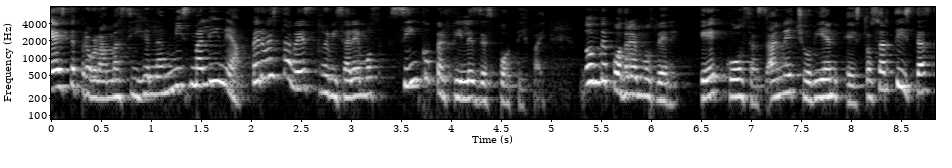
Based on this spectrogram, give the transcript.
Este programa sigue la misma línea, pero esta vez revisaremos cinco perfiles de Spotify, donde podremos ver qué cosas han hecho bien estos artistas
